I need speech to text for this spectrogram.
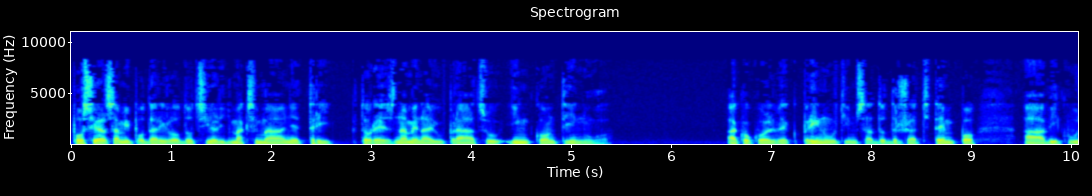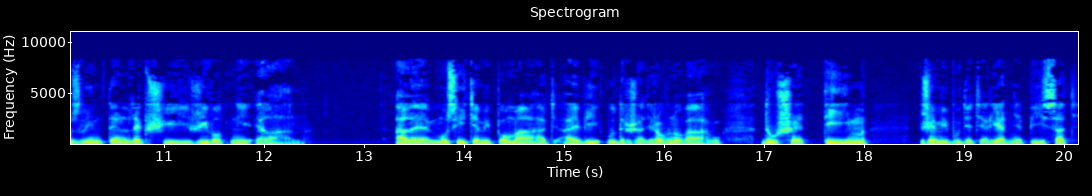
Posiaľ sa mi podarilo docieliť maximálne 3, ktoré znamenajú prácu in continuo. Akokoľvek prinútim sa dodržať tempo a vykúzlim ten lepší životný elán. Ale musíte mi pomáhať aj vy udržať rovnováhu duše tým, že mi budete riadne písať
